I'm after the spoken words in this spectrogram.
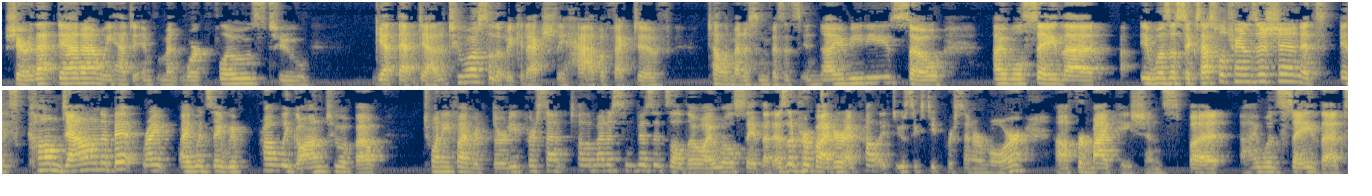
share that data. We had to implement workflows to get that data to us so that we could actually have effective telemedicine visits in diabetes. So I will say that it was a successful transition. It's it's calmed down a bit, right? I would say we've probably gone to about 25 or 30% telemedicine visits, although I will say that as a provider, I probably do 60% or more uh, for my patients. But I would say that,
